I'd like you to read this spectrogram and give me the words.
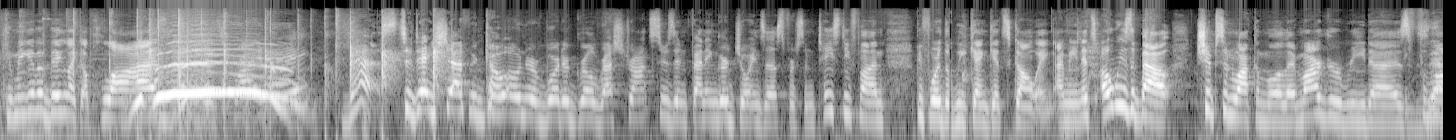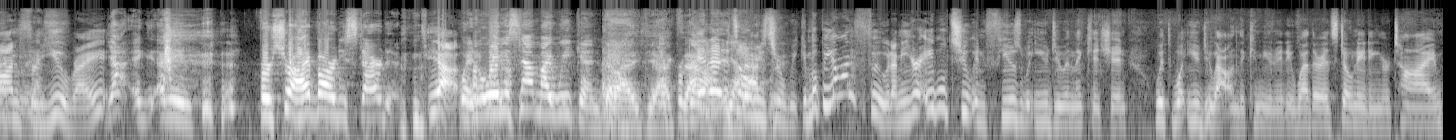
Can we give a big like applause? Yes, today chef and co-owner of Border Grill Restaurant, Susan Feniger, joins us for some tasty fun before the weekend gets going. I mean, it's always about chips and guacamole, margaritas, flan for you, right? Yeah, I, I mean, for sure. I've already started. Yeah. Wait, oh, wait, it's not my weekend. yet. Right, yeah, exactly. It- it's Yeah. always your weekend. But beyond food, I mean, you're able to infuse what you do in the kitchen with what you do out in the community, whether it's donating your time,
